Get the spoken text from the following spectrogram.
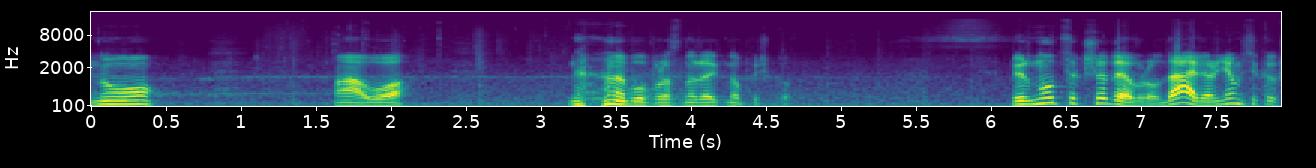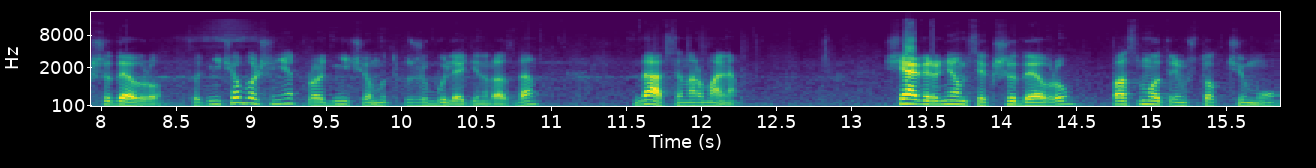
Ну? А, во. Надо было просто нажать кнопочку. Вернуться к шедевру. Да, вернемся к шедевру. Тут ничего больше нет? Вроде ничего. Мы тут уже были один раз, да? Да, все нормально. Сейчас вернемся к шедевру. Посмотрим, что к чему.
